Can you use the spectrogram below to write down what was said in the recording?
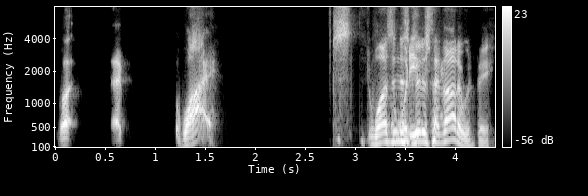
What? Why? just wasn't What as good as I thought it would be.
